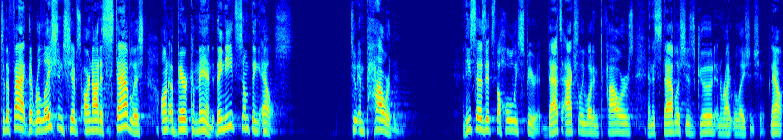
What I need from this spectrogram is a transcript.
to the fact that relationships are not established on a bare command. They need something else to empower them. And he says it's the Holy Spirit. That's actually what empowers and establishes good and right relationship. Now,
